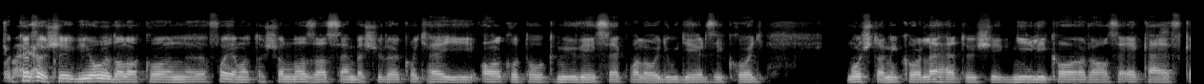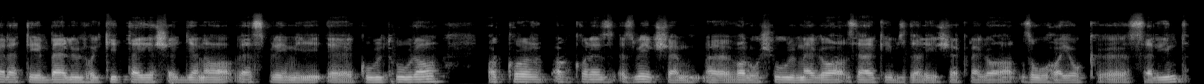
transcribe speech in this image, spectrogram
a közösségi oldalakon folyamatosan azzal szembesülök, hogy helyi alkotók, művészek valahogy úgy érzik, hogy most, amikor lehetőség nyílik arra az EKF keretén belül, hogy kiteljesedjen a Veszprémi kultúra, akkor, akkor ez, ez mégsem valósul meg az elképzelések, meg az óhajok szerint.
